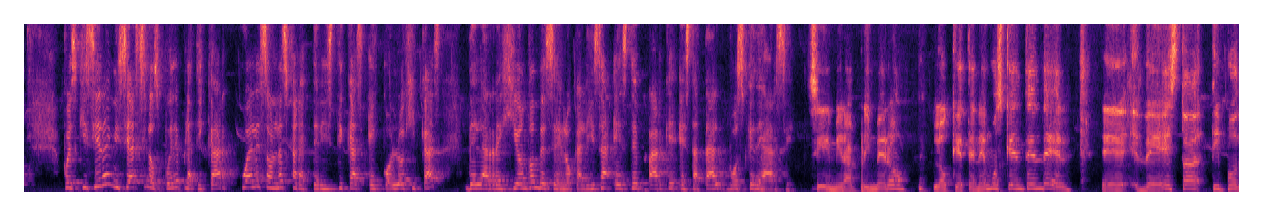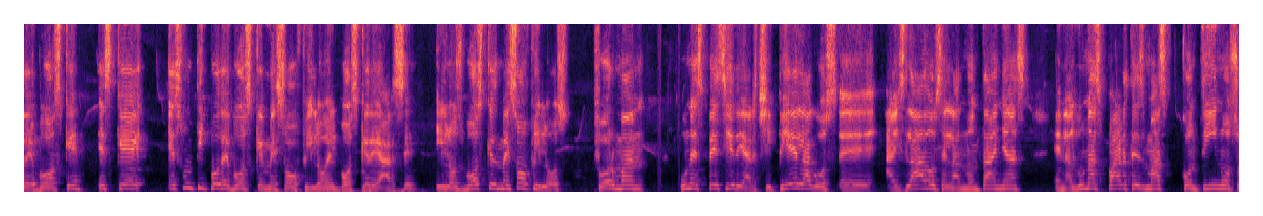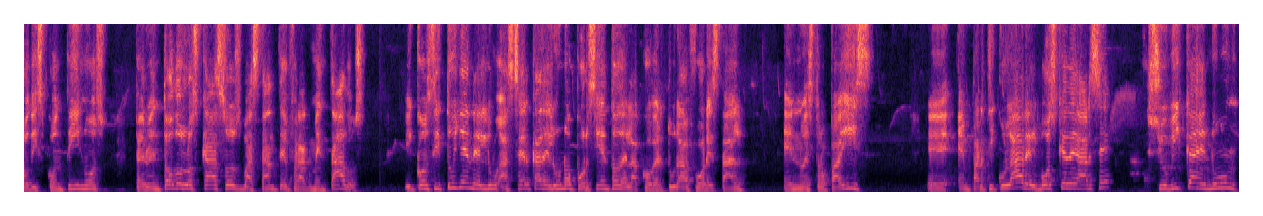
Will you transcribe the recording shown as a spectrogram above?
Pues quisiera iniciar si nos puede platicar cuáles son las características ecológicas de la región donde se localiza este Parque Estatal Bosque de Arce. Sí, mira, primero lo que tenemos que entender eh, de este tipo de bosque es que es un tipo de bosque mesófilo, el bosque de Arce, y los bosques mesófilos forman una especie de archipiélagos eh, aislados en las montañas en algunas partes más continuos o discontinuos, pero en todos los casos bastante fragmentados y constituyen el, acerca del 1% de la cobertura forestal en nuestro país. Eh, en particular, el bosque de arce se ubica en un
